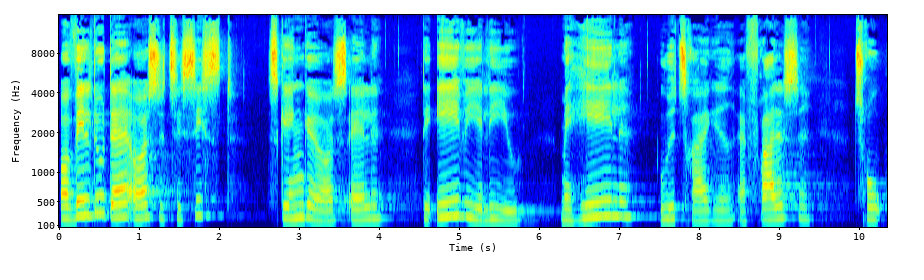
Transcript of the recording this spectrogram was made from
og vil du da også til sidst skænke os alle det evige liv med hele udtrækket af frelse, tro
